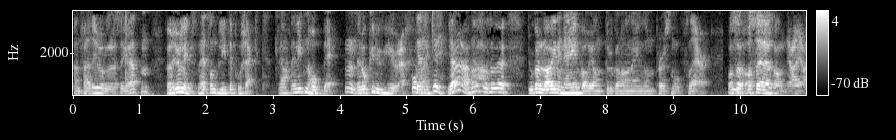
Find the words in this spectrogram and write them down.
den ferdigrullede sigaretten. For rullingsen er et sånt lite prosjekt. Ja. Det er en liten hobby. Mm. Det er noe du gjør. Håndverker. Ja, sant? Altså du kan lage din egen variant, og du kan ha en egen sånn personal flair. Og så, er det sånn, ja ja,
